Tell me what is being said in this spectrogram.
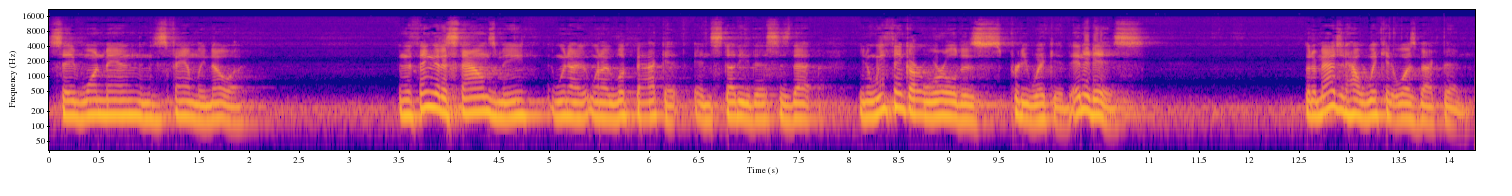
save one man and his family, Noah. And the thing that astounds me when I when I look back at and study this is that you know we think our world is pretty wicked, and it is. But imagine how wicked it was back then.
